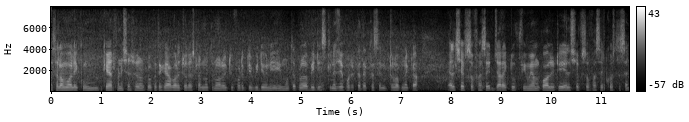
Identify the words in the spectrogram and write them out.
আসসালামু আলাইকুম। কেয়ার ফার্নিচার শোরুমের পক্ষ থেকে আবারও চলে আসলাম নতুন আরও একটি প্রোডাক্টের ভিডিও নিয়ে। এই মুহূর্তে আপনারা ভিডিও স্ক্রিনে যে প্রোডাক্টটা দেখতেছেন, এটা হলো আপনার একটা এল শেপ সোফা সেট যারা একটু premium quality L shape sofa set খুঁজতেছেন,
